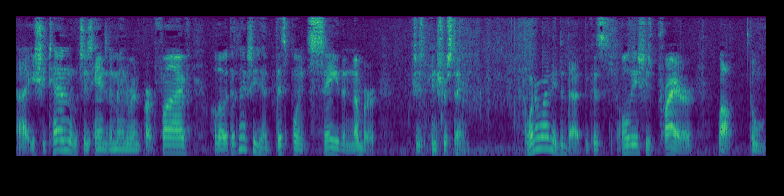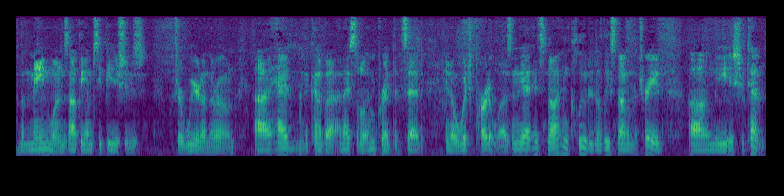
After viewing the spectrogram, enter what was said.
uh, issue ten, which is Hand of the Mandarin Part Five. Although it doesn't actually at this point say the number, which is interesting. I wonder why they did that because all the issues prior, well, the the main ones, not the MCP issues, which are weird on their own, uh, had kind of a, a, nice little imprint that said, you know, which part it was, and yet it's not included, at least not in the trade, on the issue 10.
